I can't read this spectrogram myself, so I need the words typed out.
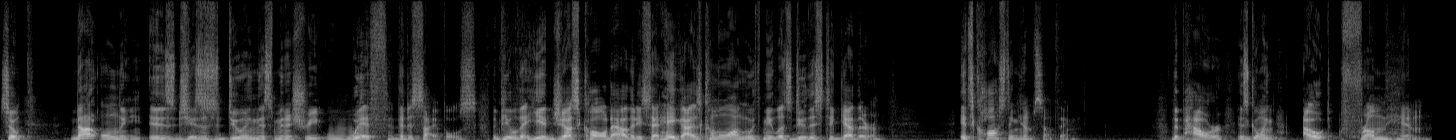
So, not only is Jesus doing this ministry with the disciples, the people that he had just called out, that he said, hey guys, come along with me, let's do this together, it's costing him something. The power is going out from him.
